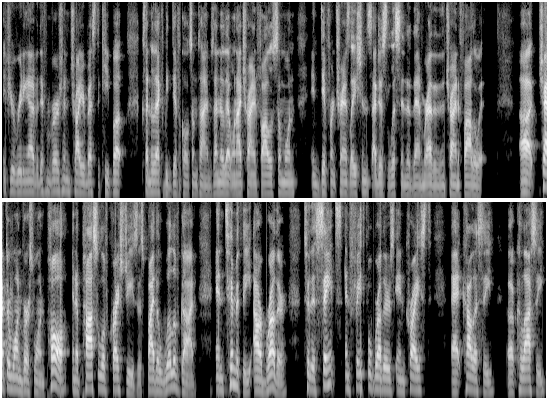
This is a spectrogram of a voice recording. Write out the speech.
if you're reading out of a different version, try your best to keep up because I know that can be difficult sometimes. I know that when I try and follow someone in different translations, I just listen to them rather than trying to follow it. Uh, chapter 1, verse 1 Paul, an apostle of Christ Jesus, by the will of God, and Timothy, our brother, to the saints and faithful brothers in Christ at Colossae, uh, Colossae,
